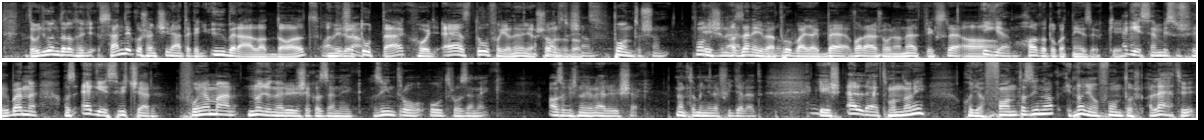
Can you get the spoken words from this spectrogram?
Tehát úgy gondolod, hogy szándékosan csináltak egy Uber álladdalt, Pontosan. amiről tudták, hogy ez túl fogja nőni a sorozatot. Pontosan. Pontosan. És a zenével gondolok. próbálják bevarázsolni a Netflixre a Igen. hallgatókat nézőkké. Egészen biztos vagyok benne. Az egész Witcher folyamán nagyon erősek a zenék. Az intro, outro zenék. Azok is nagyon erősek. Nem tudom, mennyire figyeled. És el lehet mondani, hogy a fantazinak egy nagyon fontos, a lehető,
